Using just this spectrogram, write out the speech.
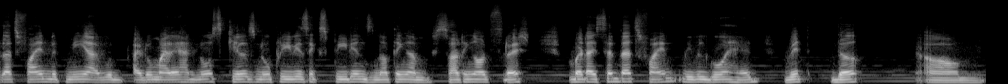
that's fine with me. I would, I don't mind. I had no skills, no previous experience, nothing. I'm starting out fresh, but I said that's fine. We will go ahead with the um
